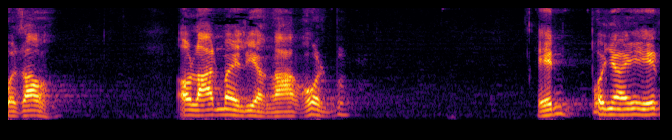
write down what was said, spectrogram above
ปะเศร้า เอาหลานไม่เลี้ยงหาคน เห็นพ่อใหญ่เห็น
